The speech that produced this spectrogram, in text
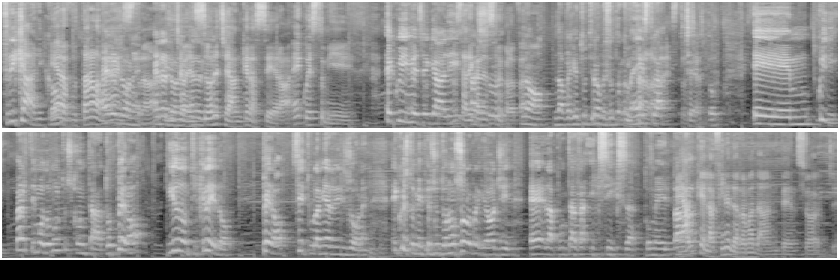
tricarico. Era puttana la Hai maestra. ragione, hai che ragione. diceva, hai il ragione. sole c'è anche la sera. E questo mi... E qui invece Gali. Non sta assolut- nessuno quella parte. No, no, perché tutti hanno pensato alla Tutta la maestra. maestra, certo. E, quindi parte in modo molto scontato, però io non ti credo. Però sei tu la mia religione. E questo mi è piaciuto non solo perché oggi è la puntata XX, come il È Papa. anche la fine del Ramadan, penso, oggi.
